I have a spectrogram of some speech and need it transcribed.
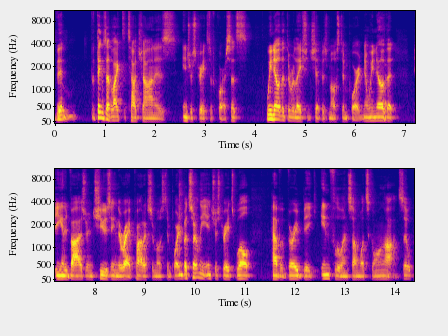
the the things I'd like to touch on is interest rates. Of course, that's we know that the relationship is most important, and we know that being an advisor and choosing the right products are most important. But certainly, interest rates will have a very big influence on what's going on. So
